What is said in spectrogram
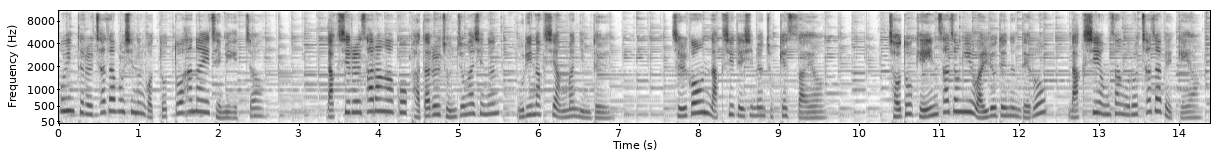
포인트를 찾아보시는 것도 또 하나의 재미겠죠. 낚시를 사랑하고 바다를 존중하시는 우리 낚시 악마님들. 즐거운 낚시 되시면 좋겠어요. 저도 개인 사정이 완료되는 대로 낚시 영상으로 찾아뵐게요.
